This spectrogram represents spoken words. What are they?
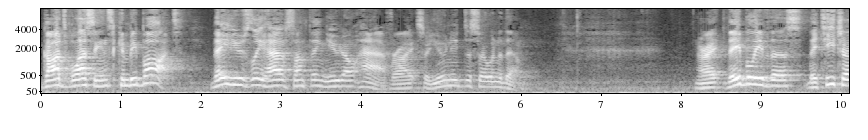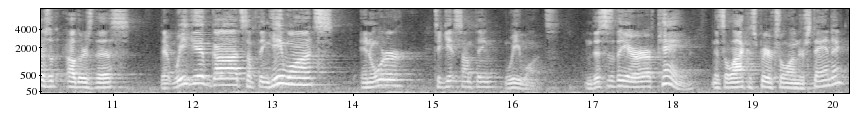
God's blessings can be bought. They usually have something you don't have, right? So you need to sow into them. All right? They believe this. They teach others this that we give God something He wants in order to get something we want. And this is the error of Cain. It's a lack of spiritual understanding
